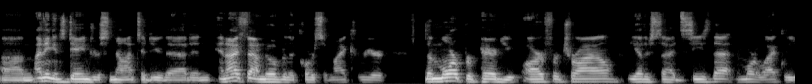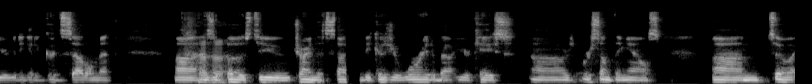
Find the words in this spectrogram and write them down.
Um, I think it's dangerous not to do that, and and I found over the course of my career, the more prepared you are for trial, the other side sees that, the more likely you're going to get a good settlement, uh, as opposed to trying to settle because you're worried about your case uh, or, or, something else. Um, so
